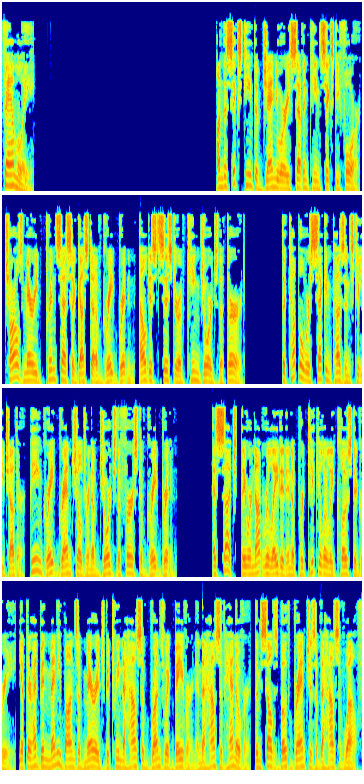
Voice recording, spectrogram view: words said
Family On 16 January 1764, Charles married Princess Augusta of Great Britain, eldest sister of King George III. The couple were second cousins to each other, being great-grandchildren of George I of Great Britain. As such, they were not related in a particularly close degree, yet there had been many bonds of marriage between the House of Brunswick-Bevern and the House of Hanover, themselves both branches of the House of Welf.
